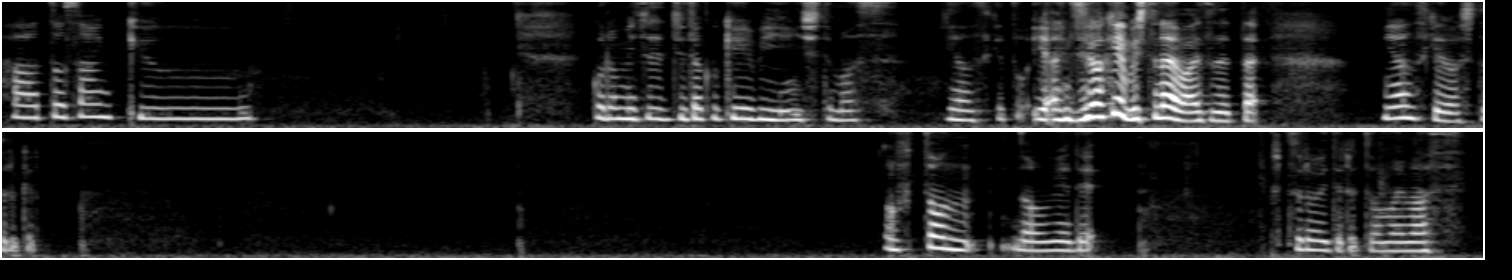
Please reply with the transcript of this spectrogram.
ハートサンキュー。これ自自宅警備員してます。ミャンスケと。いや自宅警備してないわあいつ絶対。ミャンスケは知っとるけど。お布団の上でくつろいでると思います。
